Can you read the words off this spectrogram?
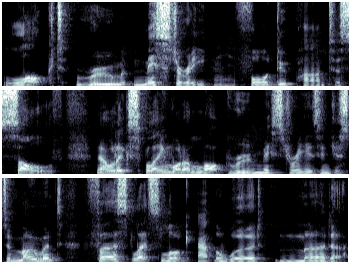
locked room mystery for Dupin to solve. Now, we'll explain what a locked room mystery is in just a moment. First, let's look at the word murder.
